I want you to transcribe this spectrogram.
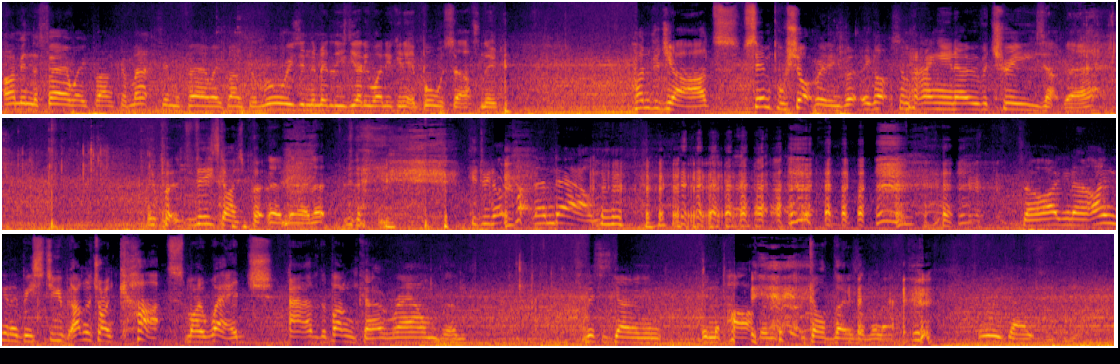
I'm in the fairway bunker, Matt's in the fairway bunker, Rory's in the middle, he's the only one who can hit a ball this afternoon. 100 yards, simple shot really, but they got some hanging over trees up there. Who put, these guys put them there? That, could we not cut them down? so I, you know, I'm going to be stupid. I'm going to try and cut my wedge out of the bunker around them. So this is going in in the park God knows on the left. Here we go.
